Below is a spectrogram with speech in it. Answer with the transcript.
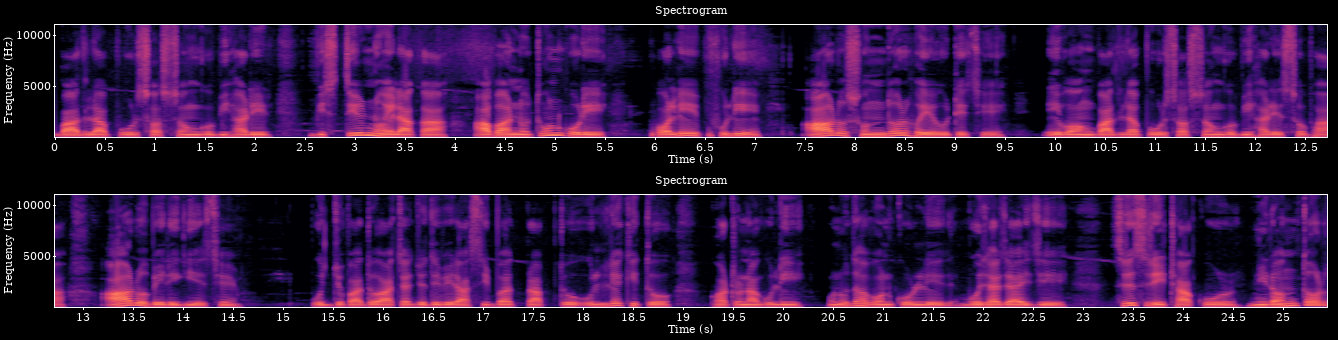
বাদলাপুর সৎসঙ্গ বিহারের বিস্তীর্ণ এলাকা আবার নতুন করে ফলে ফুলে আরও সুন্দর হয়ে উঠেছে এবং বাদলাপুর সৎসঙ্গ বিহারের শোভা আরও বেড়ে গিয়েছে। পূজ্যপাদ আচার্যদেবের আশীর্বাদ প্রাপ্ত উল্লেখিত ঘটনাগুলি অনুধাবন করলে বোঝা যায় যে শ্রী শ্রী ঠাকুর নিরন্তর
